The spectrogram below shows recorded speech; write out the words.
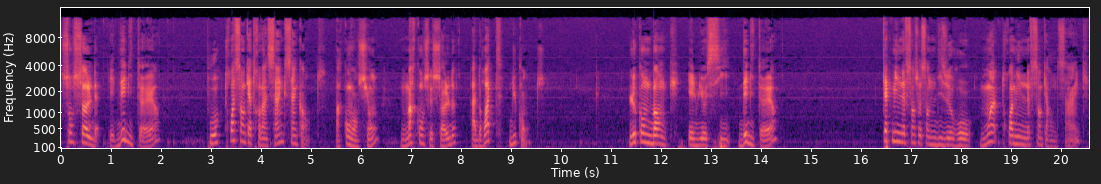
son solde est débiteur pour 385,50. Par convention, nous marquons ce solde à droite du compte. Le compte banque est lui aussi débiteur. 4 970 euros moins 3 945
